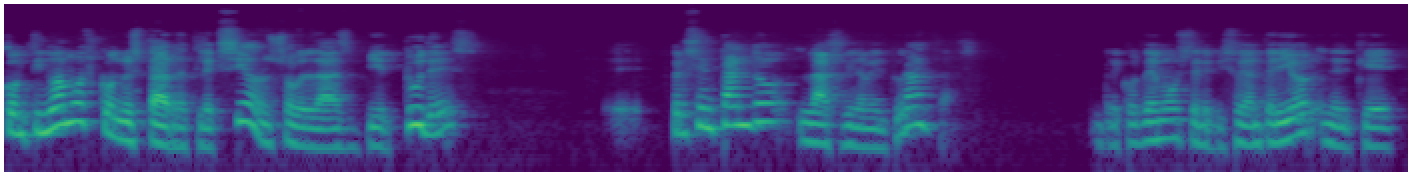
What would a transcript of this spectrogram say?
Continuamos con nuestra reflexión sobre las virtudes, eh, presentando las bienaventuranzas. Recordemos el episodio anterior en el que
